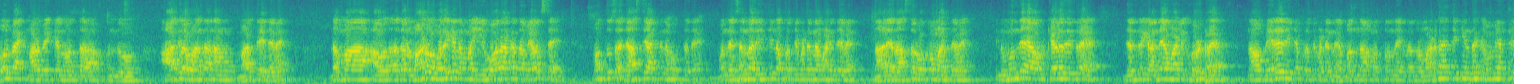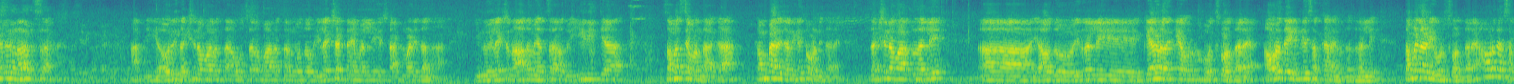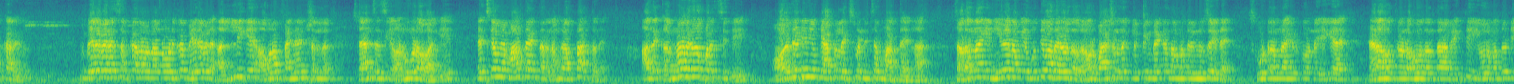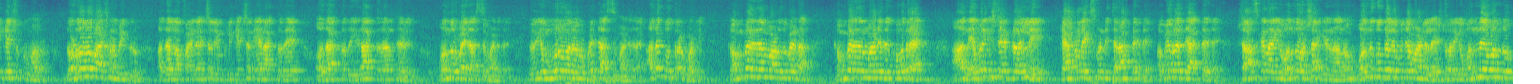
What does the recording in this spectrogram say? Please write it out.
ರೋಲ್ ಬ್ಯಾಕ್ ಮಾಡಬೇಕೆನ್ನುವಂತ ಒಂದು ಆಗ್ರಹವನ್ನ ನಾವು ಮಾಡ್ತಾ ಇದ್ದೇವೆ. ನಮ್ಮ ಅದನ್ನು ಮಾಡುವವರೆಗೆ ನಮ್ಮ ಈ ಹೋರಾಟದ ವ್ಯವಸ್ಥೆ ಮತ್ತು ಸಹ ಜಾಸ್ತಿ ಆಗ್ತಾನೆ ಹೋಗ್ತದೆ. ಮೊನ್ನೆ ಸಣ್ಣ ರೀತಿಯಿಂದ ಪ್ರತಿಭಟನೆ ಮಾಡಿದ್ದೇವೆ. ನಾಳೆ ರಾಸ್ತ ರೋಕ ಮಾಡ್ತೇವೆ. ಇನ್ನು ಮುಂದೆ ಅವ್ರು ಕೇಳದಿದ್ರೆ ಜನರಿಗೆ ಅನ್ಯಾಯ ಮಾಡ್ಲಿಕ್ಕೆ ಹೊರಟ್ರೆ ನಾವು ಬೇರೆ ರೀತಿಯ ಪ್ರತಿಭಟನೆ, ಬಂದ ಮತ್ತೊಂದು ಏನಾದ್ರು ಮಾಡಿ. ರಾಜ್ಯಕ್ಕಿಂತ ಕಮ್ಮಿ ಅಂತ ಹೇಳಿದ್ರೆ ನಾನು ಅವ್ರಿಗೆ ದಕ್ಷಿಣ ಭಾರತ, ಉತ್ತರ ಭಾರತ ಅನ್ನೋದು ಅವ್ರು ಇಲೆಕ್ಷನ್ ಟೈಮಲ್ಲಿ ಸ್ಟಾರ್ಟ್ ಮಾಡಿದಲ್ಲ ಇನ್ನು ಇಲೆಕ್ಷನ್ ಆದ ಮೇಲೆ ಅದು ಈ ರೀತಿಯ ಸಮಸ್ಯೆ ಬಂದಾಗ ಕಂಪ್ಯಾರಿಸನ್ಗೆ ತಗೊಂಡಿದ್ದಾರೆ. ದಕ್ಷಿಣ ಭಾರತದಲ್ಲಿ, ಆ, ಯಾವುದು ಇದರಲ್ಲಿ ಕೇರಳಕ್ಕೆ ಅವರು ಹೋಲಿಸ್ಕೊಳ್ತಾರೆ ಅವರದೇ ಇಂಡಿಯಾ ಸರ್ಕಾರ ಇರುತ್ತೆ ಅದರಲ್ಲಿ. ತಮಿಳುನಾಡಿಗೆ ಹೋಲಿಸ್ಕೊಳ್ತಾರೆ ಅವರದೇ ಸರ್ಕಾರ ಇರುತ್ತೆ ಬೇರೆ ಬೇರೆ ಸರ್ಕಾರವನ್ನ ನೋಡಿದ್ರೆ ಬೇರೆ ಬೇರೆ ಅಲ್ಲಿಗೆ ಅವರ ಫೈನಾನ್ಷಿಯಲ್ ಸ್ಟ್ಯಾನ್ಸಸ್ಗೆ ಅನುಗುಣವಾಗಿ ಹೆಚ್ಚು ಕಮ್ಮಿ ಮಾಡ್ತಾ ಇರ್ತಾರೆ, ನಮ್ಗೆ ಅರ್ಥ ಆಗ್ತದೆ. ಆದ್ರೆ ಕರ್ನಾಟಕದ ಪರಿಸ್ಥಿತಿ ಆಲ್ರೆಡಿ ನೀವು ಕ್ಯಾಪಿಟಲ್ ಎಕ್ಸ್ಪೆಂಡಿಚರ್ ಮಾಡ್ತಾ ಇಲ್ಲ. ಸಡನ್ ಆಗಿ ನೀವೇ ನಮಗೆ ಬುದ್ಧಿವಾದ ಹೇಳಿದವರು, ಅವ್ರ ಭಾಷಣದ ಕ್ಲಿಪ್ಪಿಂಗ್ ಬೇಕಂತ ನಮ್ಮ ಹತ್ರ ಇನ್ನೂ ಸಹ ಇದೆ. ಅನ್ನ ಹಿಡ್ಕೊಂಡು ಹೀಗೆ ಹೆಣ ಹೊತ್ಕೊಂಡು ಹೋದಂತ ವ್ಯಕ್ತಿ ಇವರು ಮತ್ತು ಡಿ ಕೆ ಶಿವಕುಮಾರ್ ದೊಡ್ಡ ದೊಡ್ಡ ಭಾಷಣ ಬಿದ್ರು. ಅದೆಲ್ಲ ಫೈನಾನ್ಷಿಯಲ್ ಇಂಪ್ಲಿಕೇಶನ್ ಏನಾಗ್ತದೆ, ಅದಾಗ್ತದೆ, ಇದಾಗ್ತದೆ ಅಂತ ಹೇಳಿದ್ರು. ಒಂದು ರೂಪಾಯಿ ಜಾಸ್ತಿ ಮಾಡಿದ್ರೆ, ಇವರಿಗೆ ಮೂರುವರೆ ರೂಪಾಯಿ ಜಾಸ್ತಿ ಮಾಡಿದ್ದಾರೆ ಅದಕ್ಕೆ ಉತ್ತರ ಕೊಡ್ಲಿ. ಕಂಪ್ಯಾರಿಸನ್ ಮಾಡೋದು ಬೇಡ. ಕಂಪ್ಯಾರಿಸನ್ ಮಾಡಿದಕ್ಕೆ ಹೋದ್ರೆ ಆ ನೇಬರಿಂಗ್ ಸ್ಟೇಟ್ಗಳಲ್ಲಿ ಕ್ಯಾಪಿಟಲ್ ಎಕ್ಸ್ಪೆಂಡಿಚರ್ ಆಗ್ತಾ ಇದೆ, ಅಭಿವೃದ್ಧಿ ಆಗ್ತಾ ಇದೆ. ಶಾಸಕನಾಗಿ ಒಂದು ವರ್ಷ ಆಗಿದೆ ನಾನು, ಒಂದು ಗುದ್ದಲಿ ಪೂಜೆ ಮಾಡಲಿಲ್ಲ ಇಷ್ಟವರೆಗೆ, ಒಂದೇ ಒಂದು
